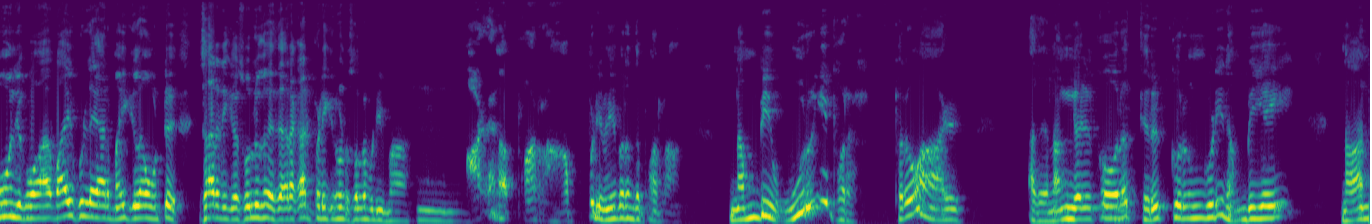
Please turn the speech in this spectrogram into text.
மூஞ்சுக்கு வாய்க்குள்ள யார் மைக்கெல்லாம் விட்டு சார் நீங்க சொல்லுங்க இதை ரெக்கார்ட் படிக்கணும்னு சொல்ல முடியுமா? அழகா பாடுறான். அப்படி மெய்மறந்து பாடுறான். நம்பி உருகி போறார். பெருமாள் அது நங்கள் கோல திருக்குறுங்குடி நம்பியை நான்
